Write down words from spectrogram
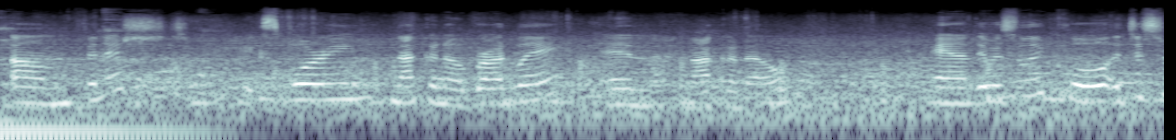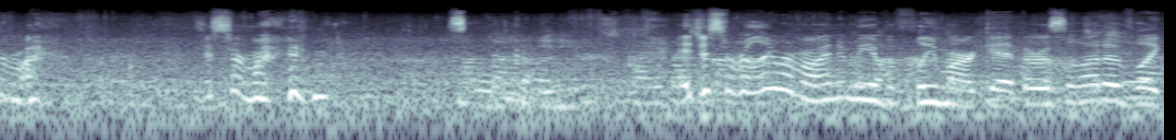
Just um, finished exploring Nakano Broadway in Nakano, and it was really cool. It just reminded, just reminded me. It just really reminded me of a flea market. There was a lot of like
